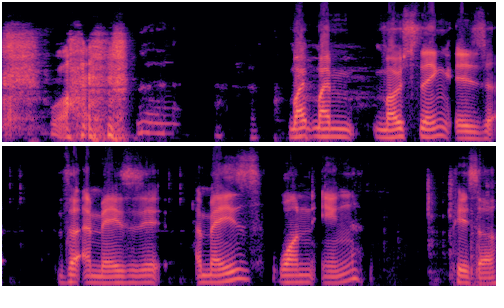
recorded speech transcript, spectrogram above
why? my my most thing is the amazing amaze one ing pizza.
